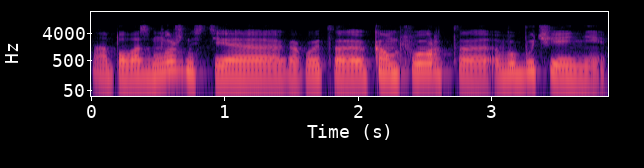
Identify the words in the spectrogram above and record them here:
по возможности э, какой-то комфорт э, в обучении.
